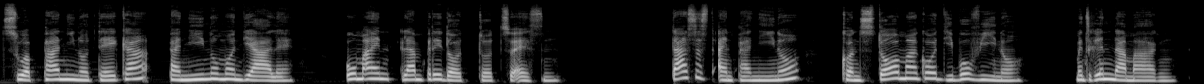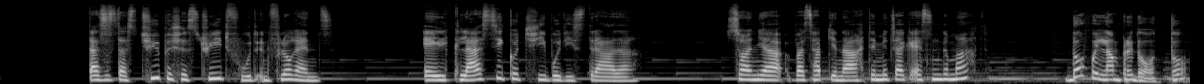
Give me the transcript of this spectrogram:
zur Paninoteca Panino Mondiale, um ein Lampredotto zu essen. Das ist ein Panino con stomaco di bovino mit Rindermagen. Das ist das typische Streetfood in Florenz. È il classico cibo di strada. Sonja, was habt ihr nach dem Mittagessen gemacht? Dopo il lampredotto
